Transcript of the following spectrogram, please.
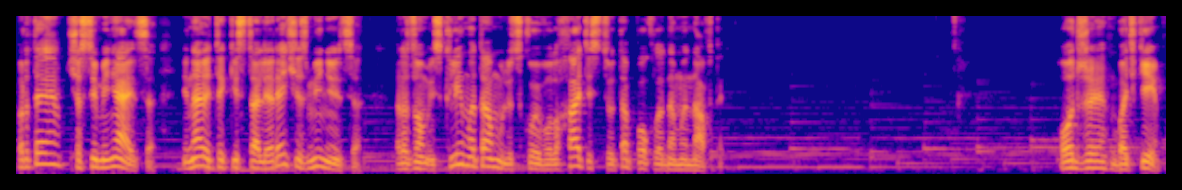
Проте часи міняються, і навіть такі сталі речі змінюються разом із кліматом, людською волохатістю та покладами нафти. Отже, батьки.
